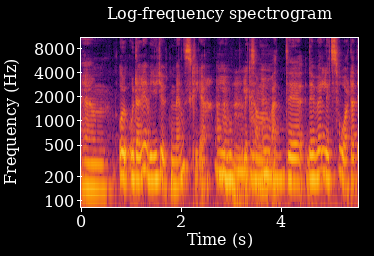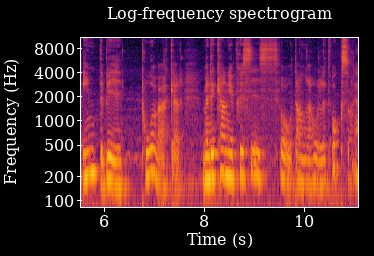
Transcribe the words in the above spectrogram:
Ehm, och, och där är vi ju djupt mänskliga allihop. Mm. Liksom, Mm. att det, det är väldigt svårt att inte bli påverkad. Men det kan ju precis vara åt andra hållet också. Ja.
